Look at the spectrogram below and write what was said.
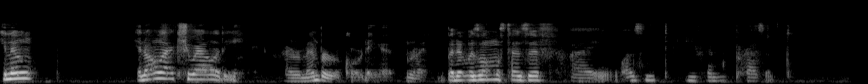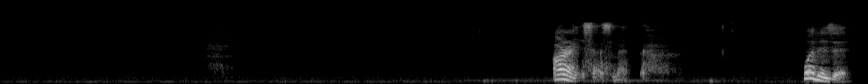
You know, in all actuality, I remember recording it, right? But it was almost as if I wasn't even present. Alright, Sesmet. What is it?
